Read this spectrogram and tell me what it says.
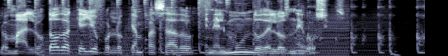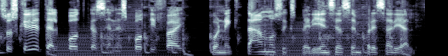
lo malo, todo aquello por lo que han pasado en el mundo de los negocios. Suscríbete al podcast en Spotify. Conectamos Experiencias Empresariales.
